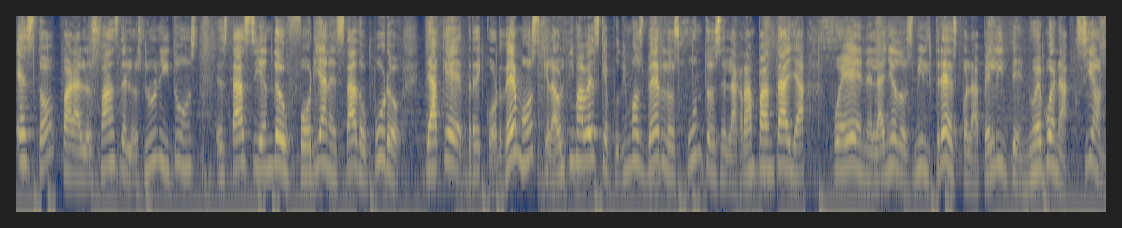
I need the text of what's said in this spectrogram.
Esto, para los fans de los Looney Tunes, está siendo euforia en estado puro, ya que recordemos que la última vez que pudimos verlos juntos en la gran pantalla fue en el año 2003 con la peli De nuevo en acción.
